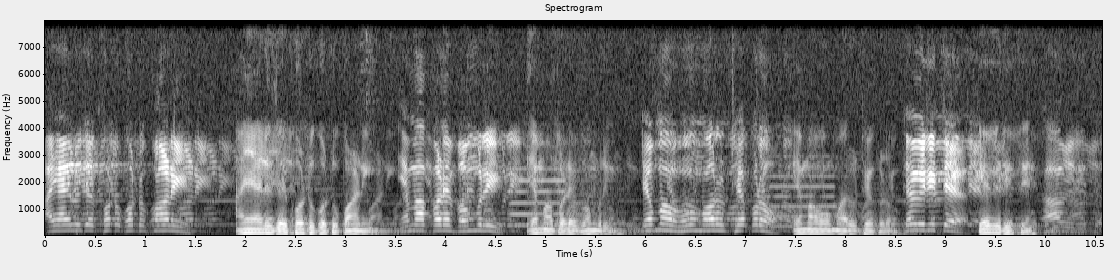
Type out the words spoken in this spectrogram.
અહીંયા આવેલું છે ખોટું ખોટું પાણી. અહીંયા આવેલું જાય ખોટું ખોટું પાણી. એમાં પડે ભમરી. એમાં પડે ભમરી. એમાં હું મારું ઠેકડો. એમાં હું મારું ઠેકડો. કેવી રીતે? કેવી રીતે? આવી રીતે.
